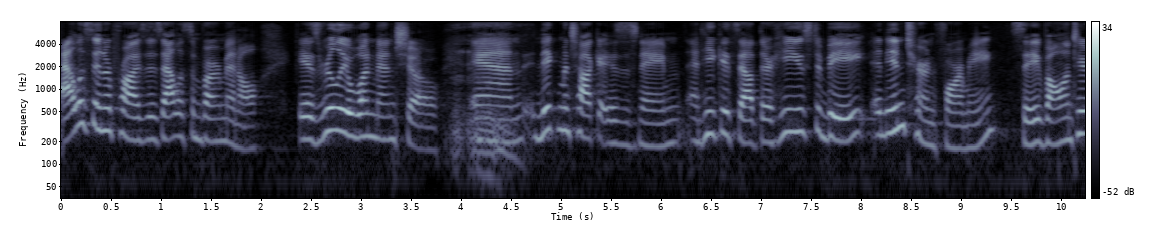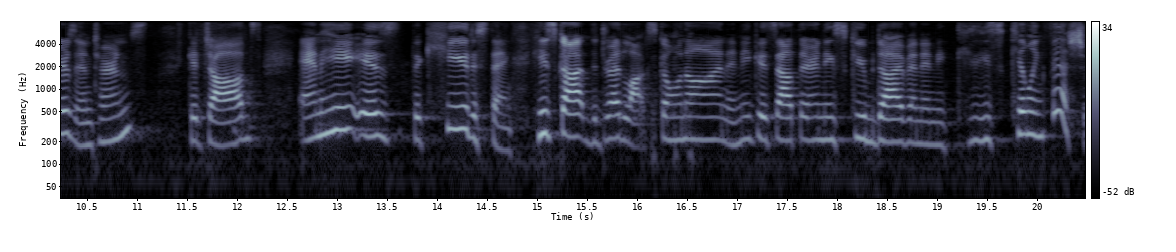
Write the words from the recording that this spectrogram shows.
Atlas Enterprises, Atlas Environmental, is really a one-man show. And Nick Machaca is his name, and he gets out there. He used to be an intern for me. See, volunteers, interns, get jobs. And he is the cutest thing. He's got the dreadlocks going on, and he gets out there and he's scuba diving and he, he's killing fish,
